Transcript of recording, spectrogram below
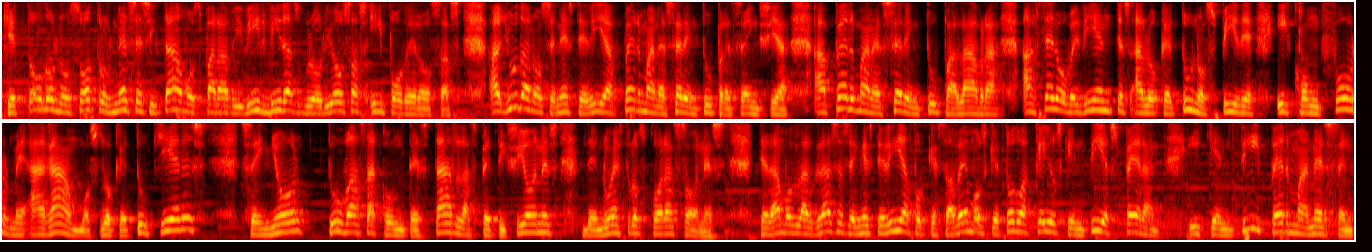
que todos nosotros necesitamos para vivir vidas gloriosas y poderosas. Ayúdanos en este día a permanecer en tu presencia, a permanecer en tu palabra, a ser obedientes a lo que tú nos pide y conforme hagamos lo que tú quieres, Señor, tú vas a contestar las peticiones de nuestros corazones. Te damos las gracias en este día porque sabemos que todos aquellos que en ti esperan y que en ti permanecen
